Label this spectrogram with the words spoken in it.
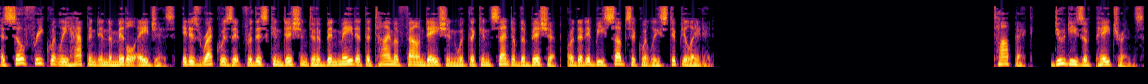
as so frequently happened in the Middle Ages, it is requisite for this condition to have been made at the time of foundation with the consent of the bishop, or that it be subsequently stipulated. Duties of patrons.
